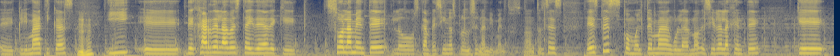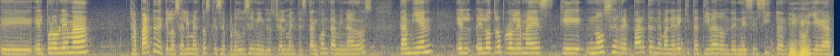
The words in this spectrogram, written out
eh, climáticas y eh, dejar de lado esta idea de que solamente los campesinos producen alimentos, ¿no? Entonces, este es como el tema angular, ¿no? Decirle a la gente que el problema, aparte de que los alimentos que se producen industrialmente están contaminados, también el, otro problema es que no se reparten de manera equitativa donde necesitan llegar.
